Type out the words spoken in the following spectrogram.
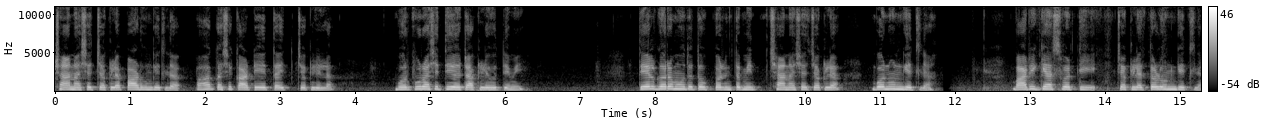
छान अशा चकल्या पाडून घेतल्या. पहा कसे काटे येत आहेत चकलीला. भरपूर असे तेल टाकले होते मी. तेल गरम होतं तोपर्यंत मी छान अशा चकल्या बनवून घेतल्या. बारीक गॅसवरती चकल्या तळून घेतल्या.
